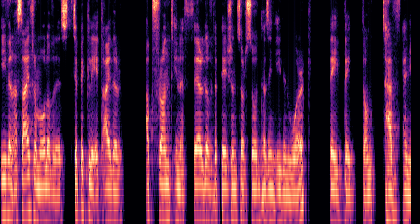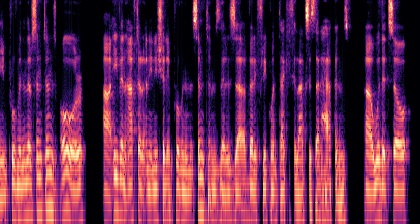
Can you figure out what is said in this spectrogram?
Even aside from all of this, typically it either upfront in a third of the patients or so doesn't even work. They they don't have any improvement in their symptoms, or uh, even after an initial improvement in the symptoms, there is a very frequent tachyphylaxis that happens uh, with it. So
